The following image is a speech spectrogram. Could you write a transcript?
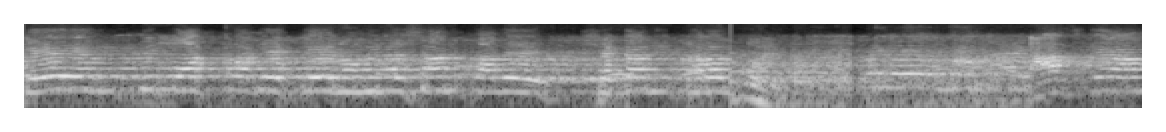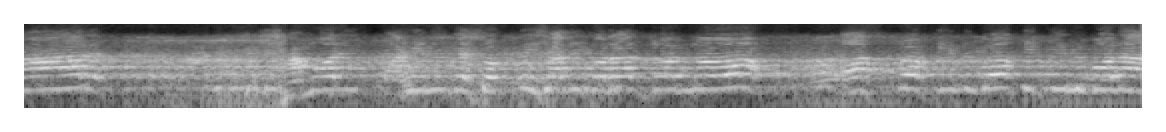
কে এমপি পদ পাবে, কে নমিনেশন পাবে, সেটা নির্ধারণ করে। আজকে আমার সামরিক বাহিনীকে শক্তিশালী করার জন্য অস্ত্র কিনবো কি কিনবো না,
